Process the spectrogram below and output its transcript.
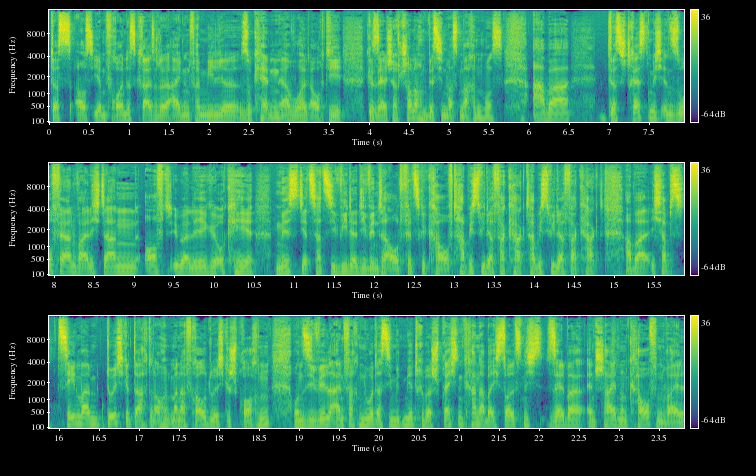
das aus ihrem Freundeskreis oder der eigenen Familie so kennen, ja, wo halt auch die Gesellschaft schon noch ein bisschen was machen muss. Aber das stresst mich insofern, weil ich dann oft überlege, okay, Mist, jetzt hat sie wieder die Winteroutfits gekauft, habe ich es wieder verkackt, habe ich es wieder verkackt. Aber ich habe es zehnmal mit durchgedacht und auch mit meiner Frau durchgesprochen und sie will einfach nur, dass sie mit mir drüber sprechen kann, aber ich soll es nicht selber entscheiden und kaufen, weil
